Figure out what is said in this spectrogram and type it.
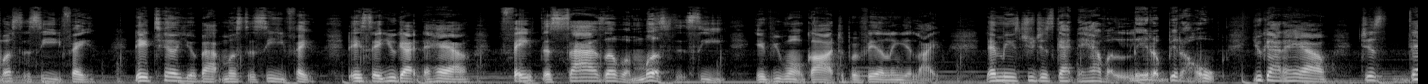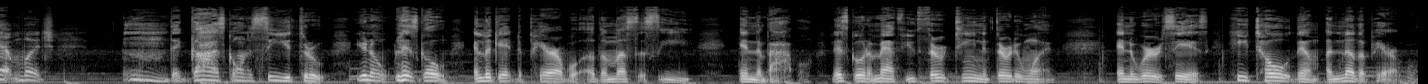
mustard seed faith. They tell you about mustard seed faith. They say you got to have faith the size of a mustard seed if you want God to prevail in your life. That means you just got to have a little bit of hope. You got to have just that much mm, that God's going to see you through. You know, let's go and look at the parable of the mustard seed in the Bible. Let's go to Matthew 13 and 31. And the word says, He told them another parable.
